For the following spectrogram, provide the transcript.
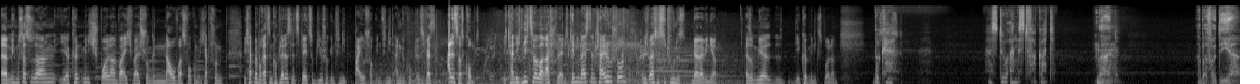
Ähm, ich muss dazu sagen, ihr könnt mir nicht spoilern, weil ich weiß schon genau, was vorkommt. Ich habe schon, ich habe mir bereits ein komplettes Let's Play zu Bioshock Infinite, Bioshock Infinite angeguckt. Also ich weiß alles, was kommt. Ich kann durch nichts mehr überrascht werden. Ich kenne die meisten Entscheidungen schon und ich weiß, was zu tun ist. Mehr oder weniger. Also mir, ihr könnt mir nichts spoilern. Booker, hast du Angst vor Gott? Nein. Aber vor dir.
